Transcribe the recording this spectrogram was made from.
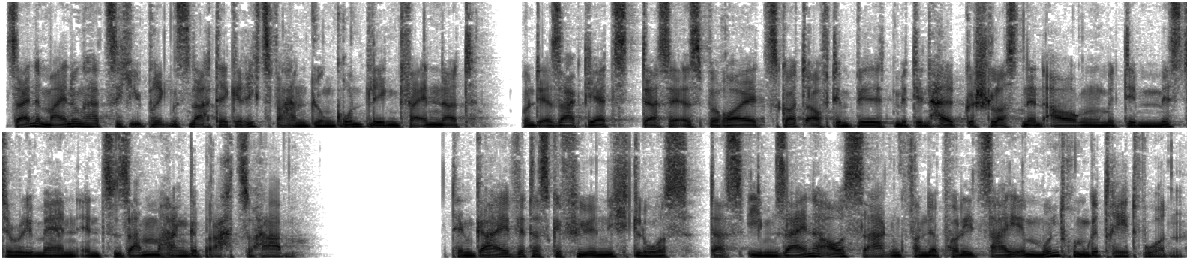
Seine Meinung hat sich übrigens nach der Gerichtsverhandlung grundlegend verändert und er sagt jetzt, dass er es bereut, Scott auf dem Bild mit den halbgeschlossenen Augen mit dem Mystery Man in Zusammenhang gebracht zu haben. Denn Guy wird das Gefühl nicht los, dass ihm seine Aussagen von der Polizei im Mund rumgedreht wurden.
